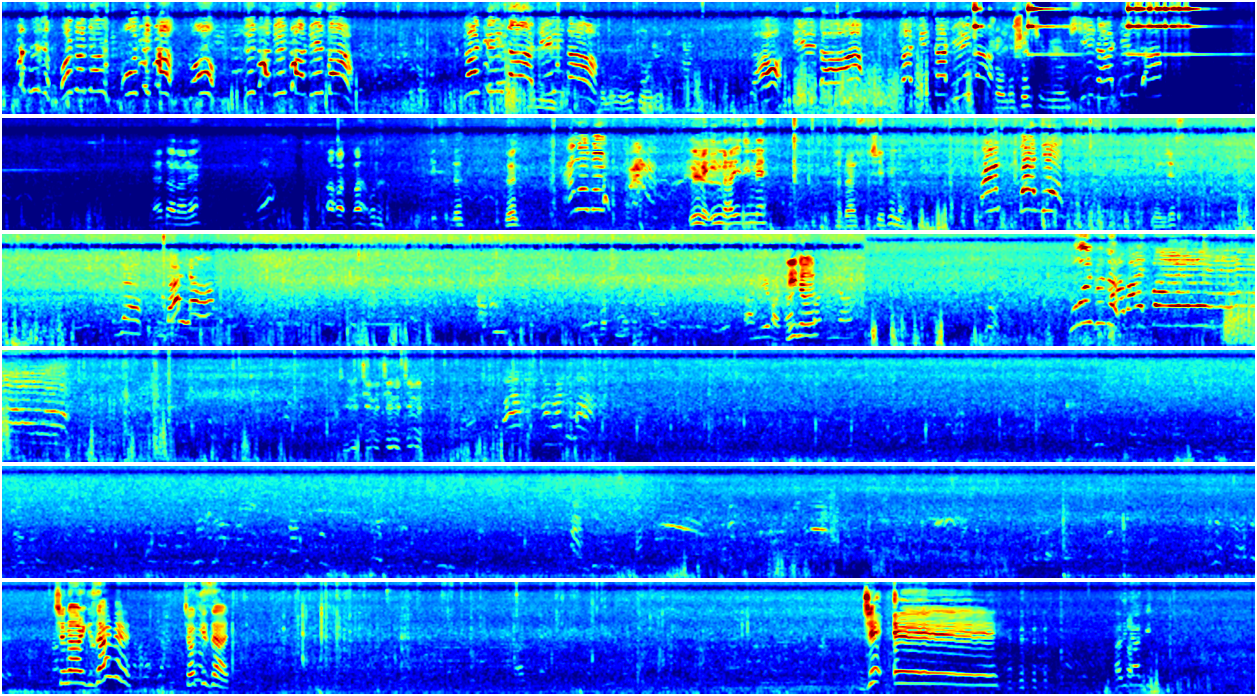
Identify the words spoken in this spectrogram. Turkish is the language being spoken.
Tamam olur gördüm. Şu an boşa mı çeviriyoruz? Nerede anneanne? Ah bak bak orada. Git dön. Dön. İnme inme hayır inme. Ha, ben şey yapayım mı? Döneceğiz. Lina. Çevir Çınar güzel mi? Çok güzel. C e Hadi gel git.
